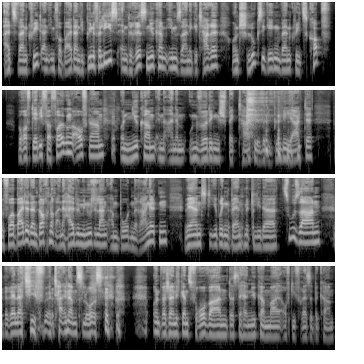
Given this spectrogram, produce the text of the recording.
Als Van Creed an ihm vorbei dann die Bühne verließ, entriss Newcomb ihm seine Gitarre und schlug sie gegen Van Creeds Kopf, worauf der die Verfolgung aufnahm und Newcomb in einem unwürdigen Spektakel über die Bühne jagte, bevor beide dann doch noch eine halbe Minute lang am Boden rangelten, während die übrigen Bandmitglieder zusahen, relativ teilnahmslos und wahrscheinlich ganz froh waren, dass der Herr Newcomb mal auf die Fresse bekam.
